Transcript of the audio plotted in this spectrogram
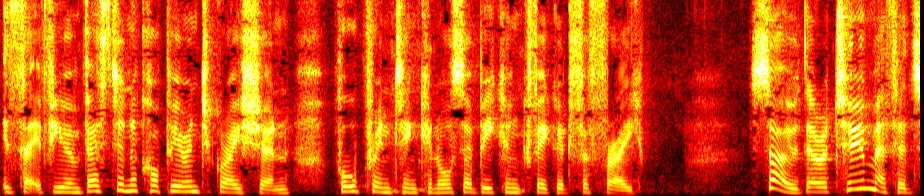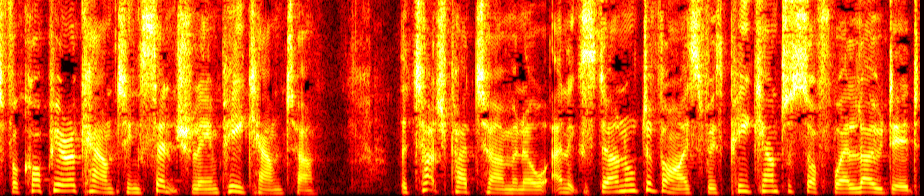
is that if you invest in a copier integration, pull printing can also be configured for free. So there are two methods for copier accounting centrally in P-Counter. The touchpad terminal, an external device with P-Counter software loaded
